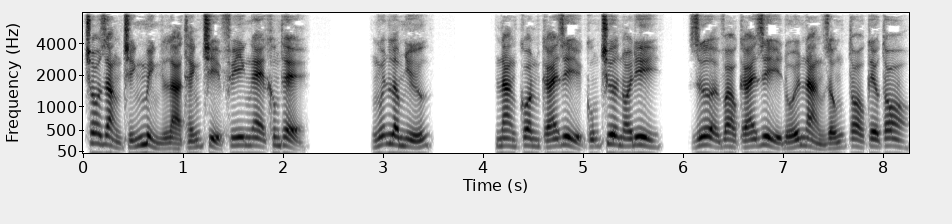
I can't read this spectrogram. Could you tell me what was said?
cho rằng chính mình là thánh chỉ phi nghe không thể. Nguyễn Lâm Nhứ, nàng còn cái gì cũng chưa nói đi, dựa vào cái gì đối nàng giống to kêu to.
